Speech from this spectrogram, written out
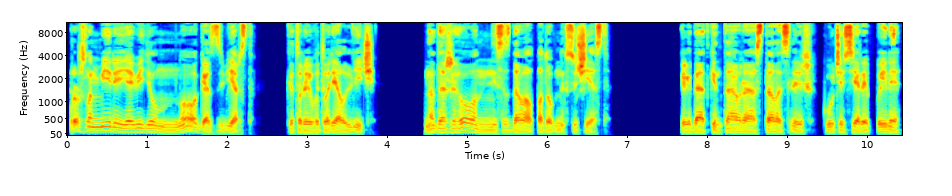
В прошлом мире я видел много зверств, которые вытворял Лич но даже он не создавал подобных существ. Когда от кентавра осталась лишь куча серой пыли,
